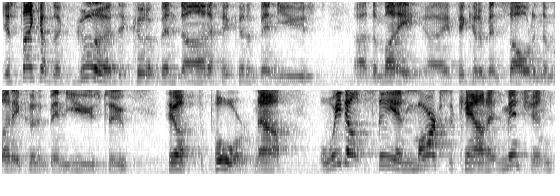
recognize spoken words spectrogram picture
Just think of the good that could have been done if it could have been used, uh, the money, uh, if it could have been sold and the money could have been used to help the poor. Now, we don't see in Mark's account it mentioned,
